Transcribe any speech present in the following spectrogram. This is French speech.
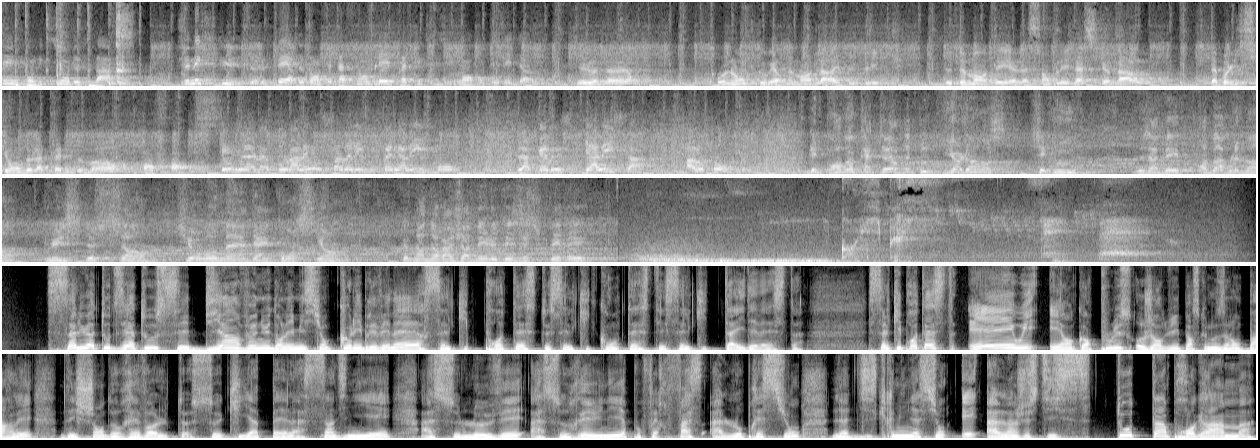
exercer une conviction de femme. Je m'excuse de le faire devant cette assemblée presque exclusivement composée d'hommes. J'ai l'honneur, au nom du gouvernement de la République, de demander à l'Assemblée nationale l'abolition de la peine de mort en France. Es la naturaleza del imperialismo la que bestializa a los hombres. Les provocateurs de toute violence, c'est vous. Vous avez probablement plus de sang sur vos mains d'inconscients n'en aura jamais le désespéré. Salut à toutes et à tous et bienvenue dans l'émission Colibri Vénère, celle qui proteste, celle qui conteste et celle qui taille des vestes. Celle qui proteste Eh oui, et encore plus aujourd'hui parce que nous allons parler des chants de révolte, ceux qui appellent à s'indigner, à se lever, à se réunir pour faire face à l'oppression, la discrimination et à l'injustice. Tout un programme.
